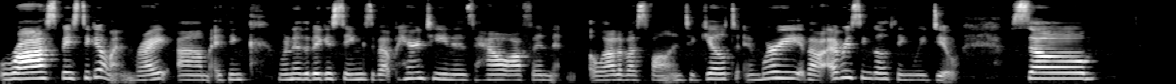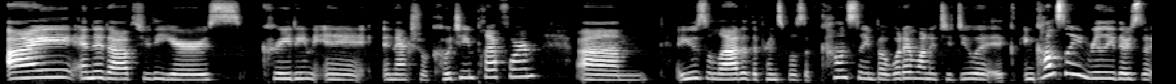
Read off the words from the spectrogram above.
raw space to go in, right? Um, I think one of the biggest things about parenting is how often a lot of us fall into guilt and worry about every single thing we do. So I ended up through the years creating a, an actual coaching platform. Um, I use a lot of the principles of counseling, but what I wanted to do in counseling, really, there's a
